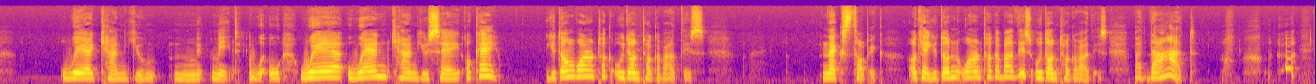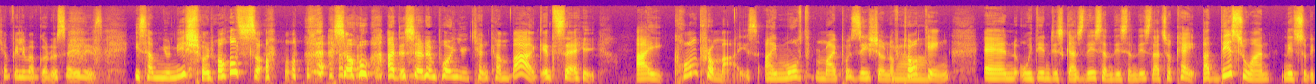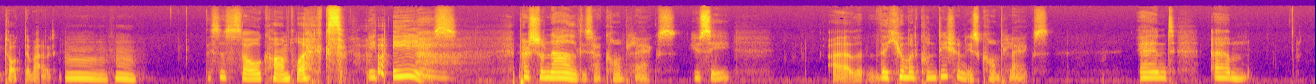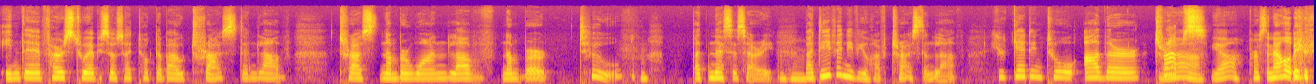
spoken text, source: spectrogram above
where can you m- meet? Wh- Where, when can you say, okay, you don't want to talk, we don't talk about this. Next topic. Okay, you don't want to talk about this, we don't talk about this. But that, I can't believe I'm going to say this, is ammunition also. so, at a certain point, you can come back and say, I compromise. I moved from my position of Yeah. talking and we didn't discuss this and this and this. That's okay. But this one needs to be talked about. This is so complex. It is. Personalities are complex, you see. Uh, the human condition is complex. And um, in the first two episodes, I talked about trust and love. Trust number one, love number two, but necessary. But even if you have trust and love, you get into other traps. Yeah. yeah. Personality.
